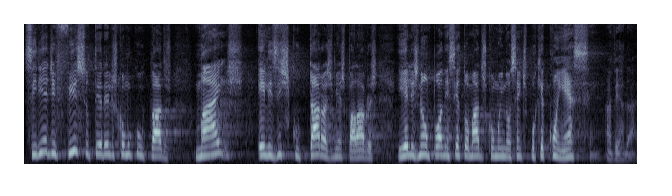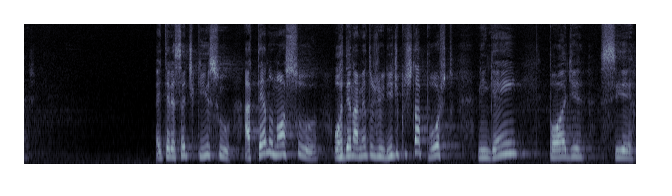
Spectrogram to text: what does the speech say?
seria difícil ter eles como culpados, mas eles escutaram as minhas palavras e eles não podem ser tomados como inocentes porque conhecem a verdade. É interessante que isso, até no nosso ordenamento jurídico, está posto. Ninguém pode ser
